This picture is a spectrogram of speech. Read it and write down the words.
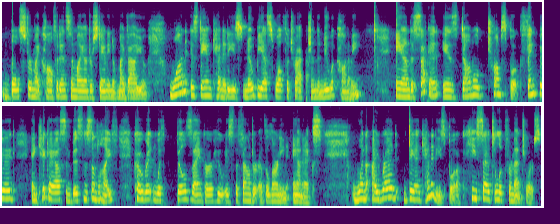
bolster my confidence and my understanding of my value. One is Dan Kennedy's No BS Wealth Attraction, The New Economy. And the second is Donald Trump's book, Think Big and Kick Ass in Business and Life, co written with Bill Zanker, who is the founder of the Learning Annex. When I read Dan Kennedy's book, he said to look for mentors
